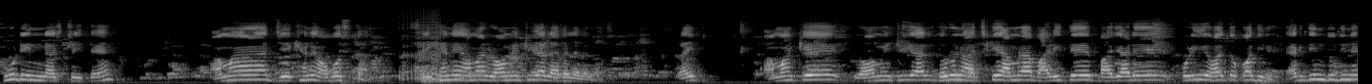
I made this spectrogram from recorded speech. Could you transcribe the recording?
ফুড ইন্ডাস্ট্রিতে আমার যেখানে অবস্থান সেখানে আমার র মেটেরিয়াল অ্যাভেলেবেল আছে রাইট আমাকে র মেটেরিয়াল ধরুন আজকে আমরা বাড়িতে বাজারে করি হয়তো কদিনে? একদিন দুদিনে?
